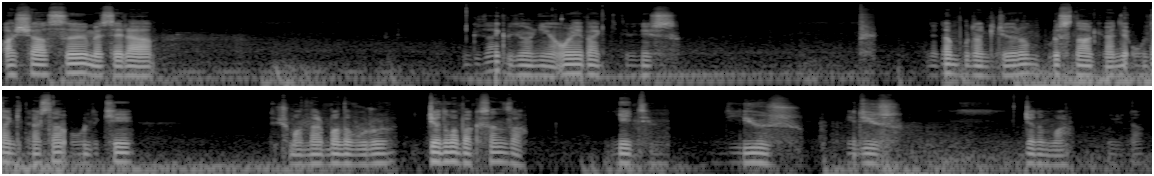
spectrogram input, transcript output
aşağısı mesela güzel gibi görünüyor. Oraya belki gidebiliriz. Neden buradan gidiyorum? Burası daha güvenli. Oradan gidersem oradaki düşmanlar bana vurur. Canıma baksanıza. 7 100 700 canım var. O yüzden olmaz.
